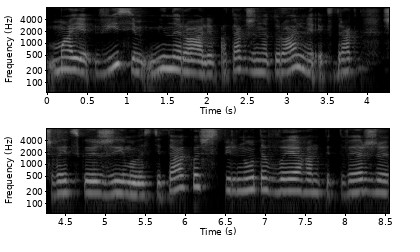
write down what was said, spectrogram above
має 8 мінералів, а також натуральний екстракт шведської жимолості. Також спільнота веган підтверджує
